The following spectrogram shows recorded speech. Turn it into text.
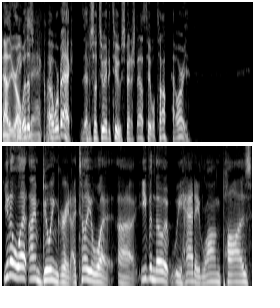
Now that you're all Exactly. with us, uh, we're back. Episode 282, Spanish Announce Table. Tom, how are you? You know what? I'm doing great. I tell you what, uh, even though it, we had a long pause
